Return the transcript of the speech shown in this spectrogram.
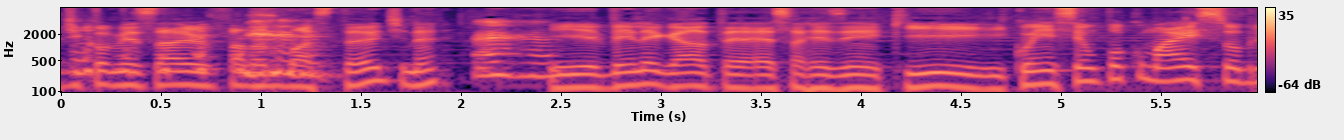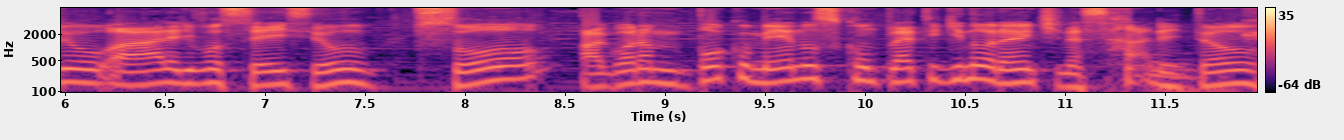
de começar falando bastante, né? Uhum. E é bem legal ter essa resenha aqui e conhecer um pouco mais sobre a área de vocês. Eu sou agora um pouco menos completo ignorante nessa área, então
